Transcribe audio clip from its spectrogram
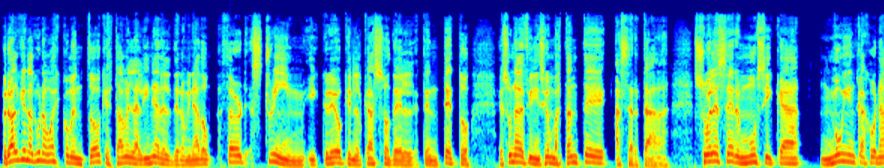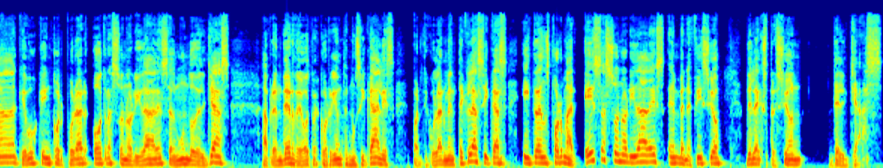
pero alguien alguna vez comentó que estaba en la línea del denominado third stream y creo que en el caso del tenteto es una definición bastante acertada. Suele ser música muy encajonada que busca incorporar otras sonoridades al mundo del jazz, aprender de otras corrientes musicales, particularmente clásicas, y transformar esas sonoridades en beneficio de la expresión del jazz.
